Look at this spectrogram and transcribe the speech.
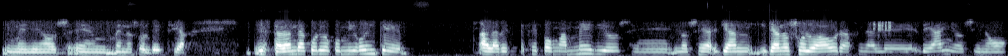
y menos, eh, menos solvencia. estarán de acuerdo conmigo en que a la vez que se pongan medios, eh, no sea, ya, ya no solo ahora, a final de, de año, sino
